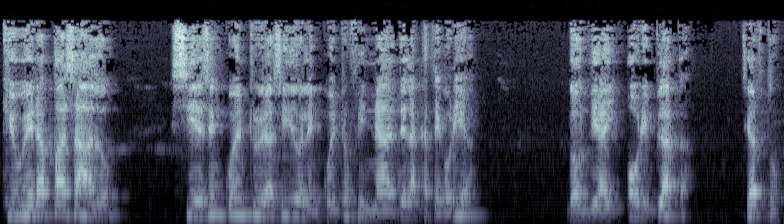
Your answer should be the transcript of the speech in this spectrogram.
¿Qué hubiera pasado si ese encuentro hubiera sido el encuentro final de la categoría? Donde hay oro y plata, ¿cierto?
